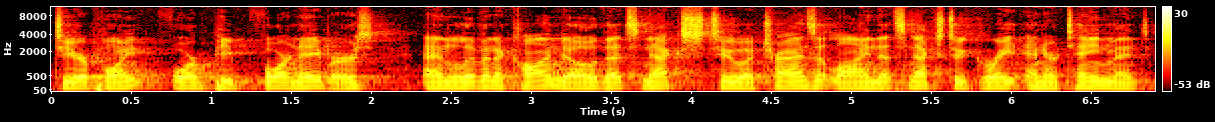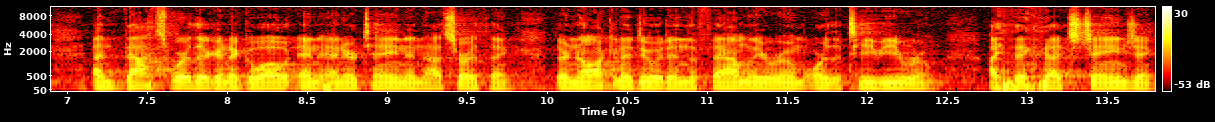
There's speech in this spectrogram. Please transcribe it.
to your point, four, pe- four neighbors and live in a condo that's next to a transit line, that's next to great entertainment, and that's where they're going to go out and entertain and that sort of thing. They're not going to do it in the family room or the TV room. I think that's changing.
